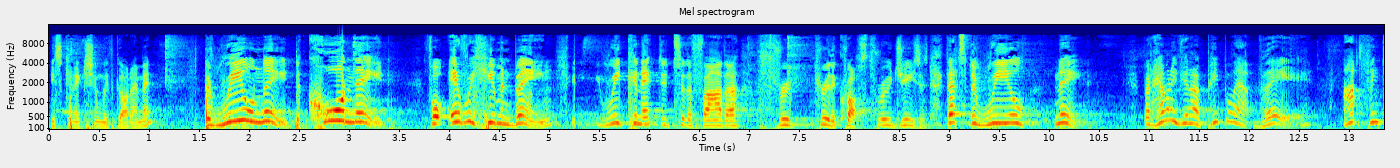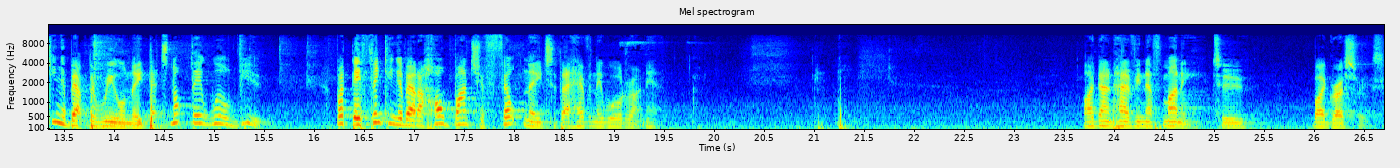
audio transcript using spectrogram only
is connection with God. Amen? The real need, the core need for every human being is reconnected to the Father through, through the cross, through Jesus. That's the real need. But how many of you know people out there aren't thinking about the real need. That's not their worldview. But they're thinking about a whole bunch of felt needs that they have in their world right now. I don't have enough money to buy groceries.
